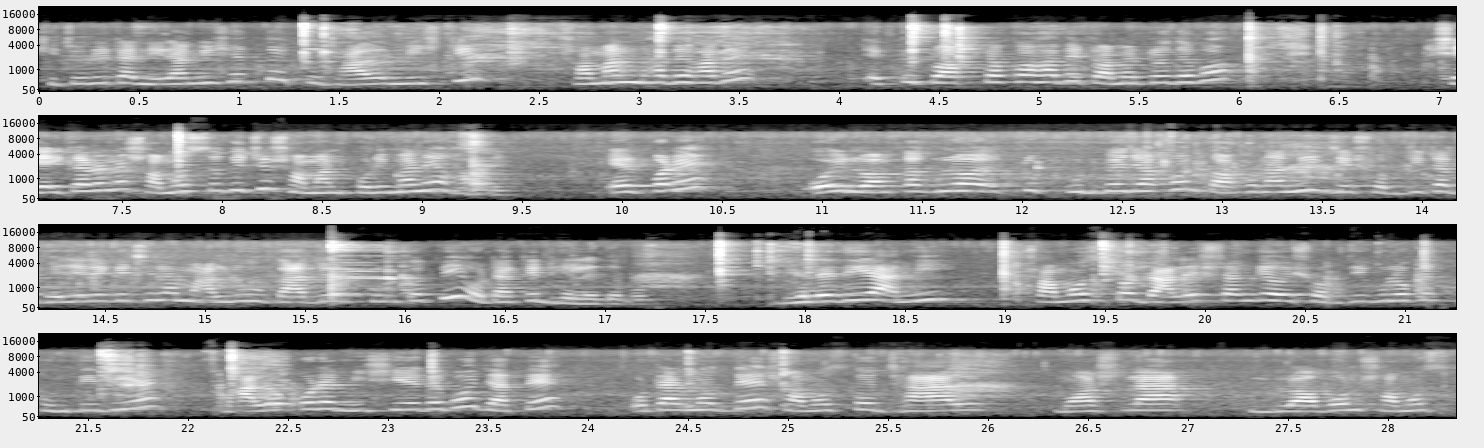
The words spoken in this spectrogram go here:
খিচুড়িটা নিরামিষের তো একটু ঝাল মিষ্টি সমানভাবে হবে। একটু টকটকও হবে, টমেটো দেব। সেই কারণে সমস্ত কিছু সমান পরিমাণে হবে। এরপরে ওই লঙ্কাগুলো একটু ফুটবে যখন, তখন আমি যে সবজিটা ভেজে রেখেছিলাম, আলু, গাজর, ফুলকপি, ওটাকে ঢেলে দেব। ঢেলে দিয়ে আমি সমস্ত ডালের সঙ্গে ওই সবজিগুলোকে খুন্তি দিয়ে ভালো করে মিশিয়ে দেব, যাতে ওটার মধ্যে সমস্ত ঝাল, মশলা, লবণ সমস্ত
